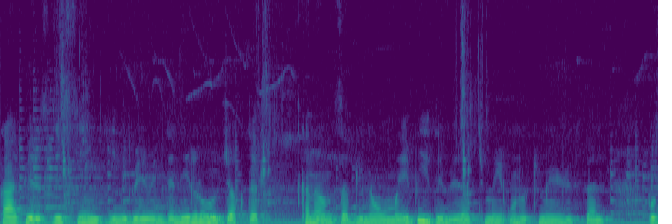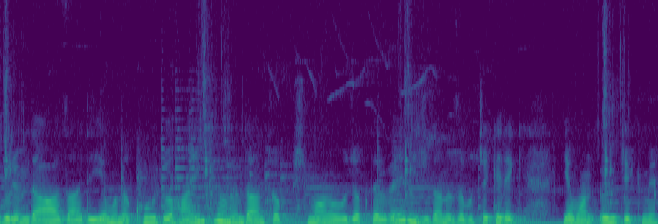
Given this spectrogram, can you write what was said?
Kalp Yarısı desteğin yeni bölümünde neler olacaktır? Kanalımıza abone olmayı, bildirimleri açmayı unutmayın lütfen. Bu bölümde Azade Yaman'a kurduğu hain planından çok pişman olacaktır ve vicdan azabı çekerek Yaman ölecek mi?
